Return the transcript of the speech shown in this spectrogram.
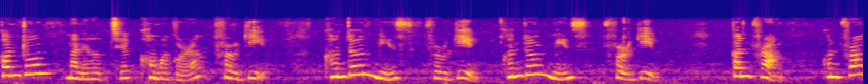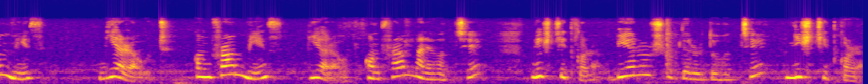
condone মানে হচ্ছে ক্ষমা করা forgive Condone means forgive. Condone means forgive. Confirm. Confirm means bear out. Confirm means bear out. Confirm মানে হচ্ছে নিশ্চিত করা bear out শব্দের অর্থ হচ্ছে নিশ্চিত করা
